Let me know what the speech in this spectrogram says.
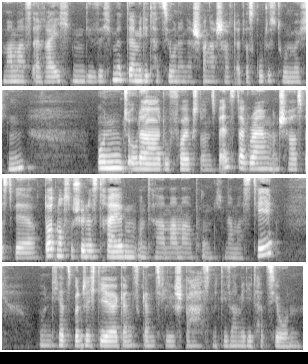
Mamas erreichen, die sich mit der Meditation in der Schwangerschaft etwas Gutes tun möchten. Und oder du folgst uns bei Instagram und schaust, was wir dort noch so Schönes treiben unter mama.namaste. Und jetzt wünsche ich dir ganz, ganz viel Spaß mit dieser Meditation.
